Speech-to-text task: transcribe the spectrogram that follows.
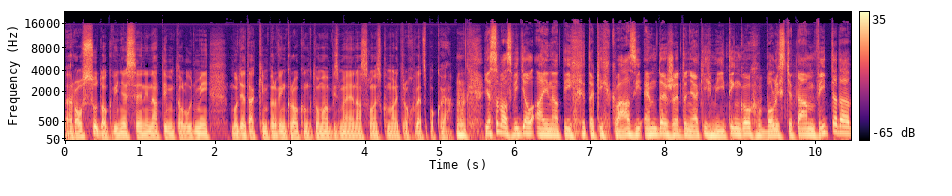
rozsudok vynesený nad týmito ľuďmi bude takým prvým krokom k tomu, aby sme na Slovensku mali trochu viac pokoja. Mhm. Ja som vás videl aj na tých takých kvázi MDŽ, nejakých mítingoch, boli ste tam, vy teda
